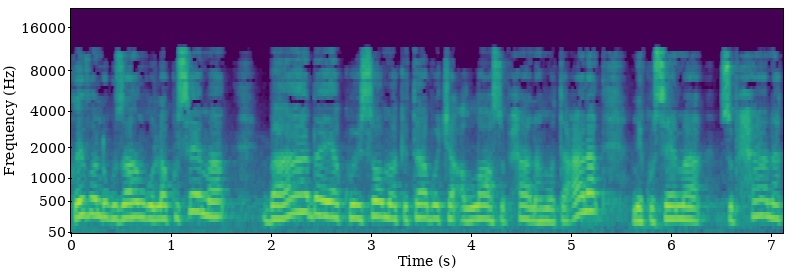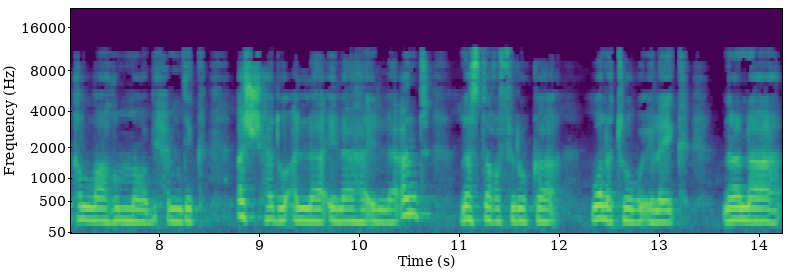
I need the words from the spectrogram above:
kwa hivyo ndugu zangu la kusema baada ya kuisoma kitabu cha Allah subhanahu wa ta'ala ni kusema subhanakallahumma wa bihamdik ashhadu an la ilaha illa ant nastaghfiruka wa natubu ilaik na na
